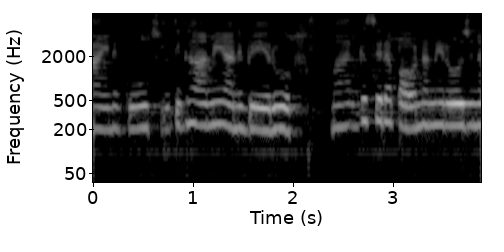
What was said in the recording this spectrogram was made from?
ఆయనకు శృతిగామి అని పేరు. మార్గశిర పౌర్ణమి రోజున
